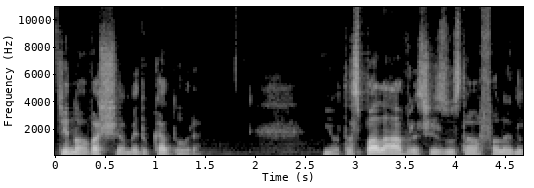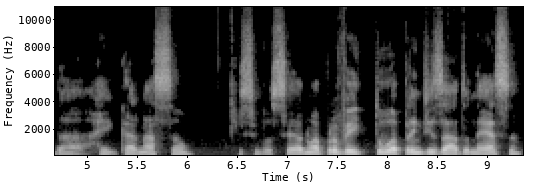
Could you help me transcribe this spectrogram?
de nova chama educadora. Em outras palavras, Jesus estava falando da reencarnação, que se você não aproveitou o aprendizado nessa,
